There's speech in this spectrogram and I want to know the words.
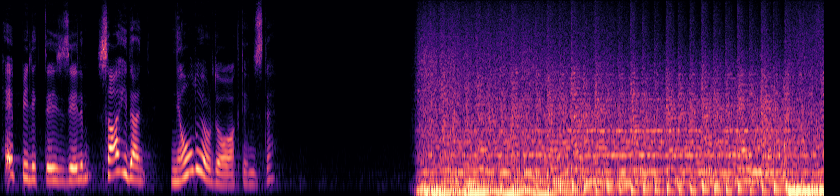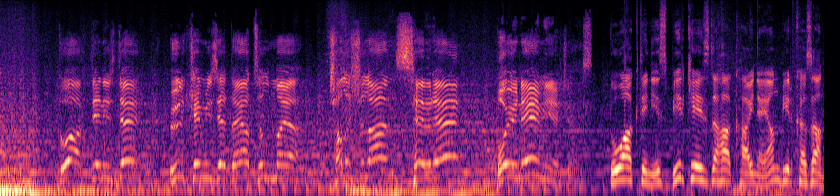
Hep birlikte izleyelim. Sahiden ne oluyor Doğu Akdeniz'de? Doğu Akdeniz'de ülkemize dayatılmaya çalışılan sevre boyun eğmeyeceğiz. Doğu Akdeniz bir kez daha kaynayan bir kazan.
